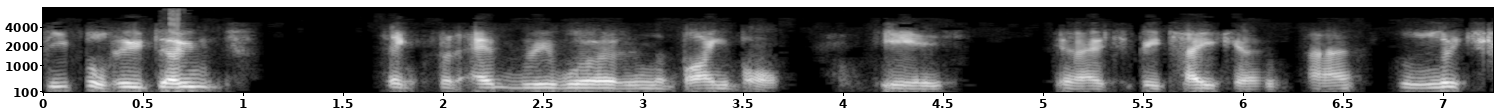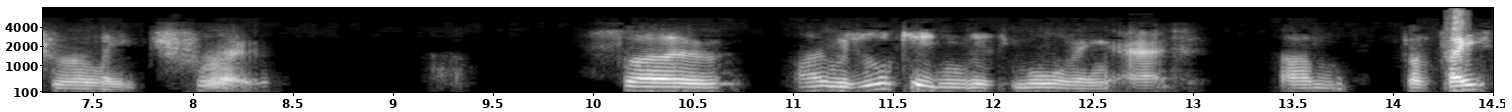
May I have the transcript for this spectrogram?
people who don't think that every word in the Bible is, you know, to be taken as literally true. So I was looking this morning at um, the faith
